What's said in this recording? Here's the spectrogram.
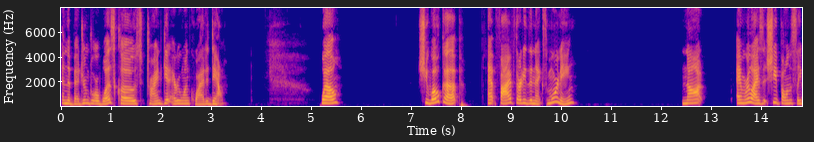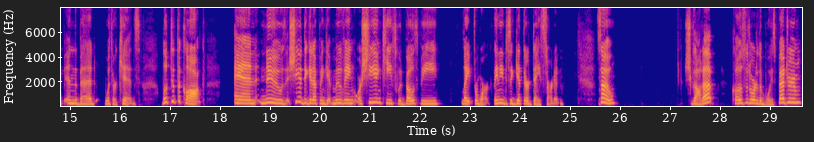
and the bedroom door was closed, trying to get everyone quieted down. Well, she woke up at 5:30 the next morning not and realized that she had fallen asleep in the bed with her kids. Looked at the clock and knew that she had to get up and get moving, or she and Keith would both be late for work. They needed to get their day started. So she got up, closed the door to the boys' bedroom,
